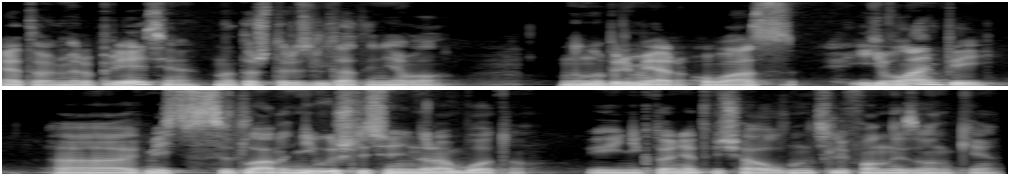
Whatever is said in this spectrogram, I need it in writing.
этого мероприятия, на то, что результата не было. Ну, например, у вас Евлампий э, вместе со Светланой не вышли сегодня на работу, и никто не отвечал на телефонные звонки.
